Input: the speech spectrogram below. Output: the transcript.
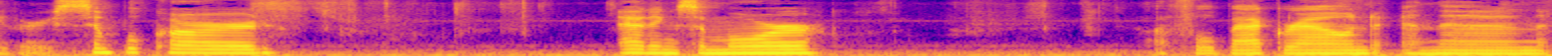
a very simple card, adding some more, a full background, and then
